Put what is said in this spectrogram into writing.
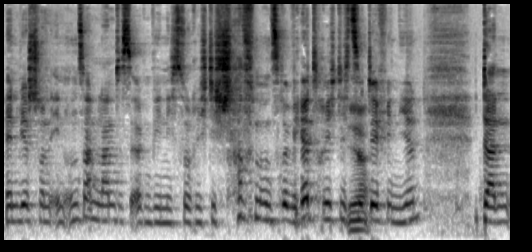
wenn wir schon in unserem Land es irgendwie nicht so richtig schaffen, unsere Werte richtig ja. zu definieren, dann,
